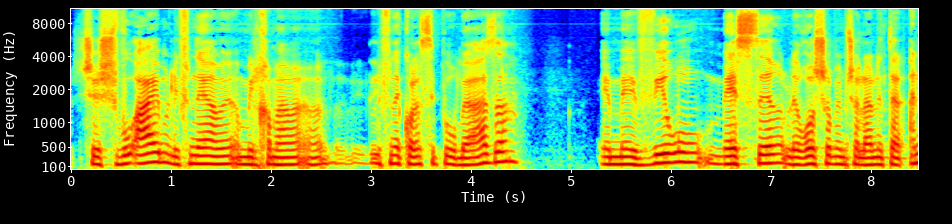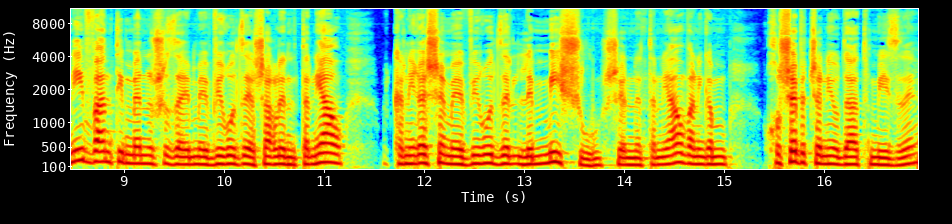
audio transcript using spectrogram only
ששבועיים לפני המלחמה, לפני כל הסיפור בעזה, הם העבירו מסר לראש הממשלה נתניהו. אני הבנתי ממנו שהם העבירו את זה ישר לנתניהו, כנראה שהם העבירו את זה למישהו של נתניהו, ואני גם חושבת שאני יודעת מי זה.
